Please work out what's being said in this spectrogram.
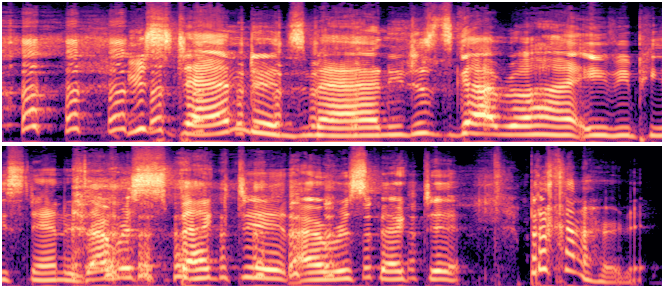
your standards, man. You just got real high EVP standards. I respect it. I respect it, but I kind of heard it.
